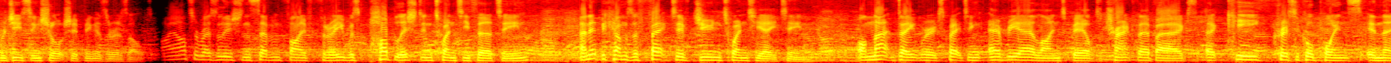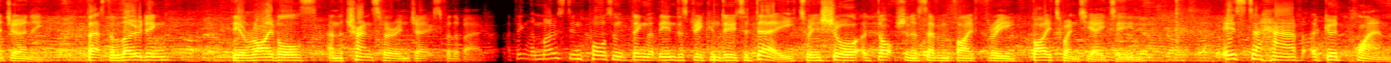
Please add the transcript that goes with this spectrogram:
reducing short shipping as a result. Resolution 753 was published in 2013 and it becomes effective June 2018. On that date, we're expecting every airline to be able to track their bags at key critical points in their journey. That's the loading, the arrivals, and the transfer injects for the bag. I think the most important thing that the industry can do today to ensure adoption of 753 by 2018 is to have a good plan.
